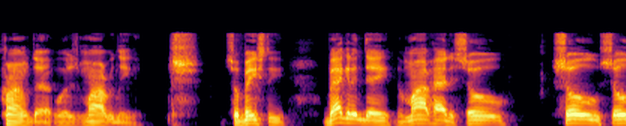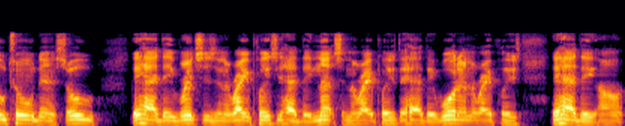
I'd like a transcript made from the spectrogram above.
crimes that was mob related. So basically, back in the day, the mob had it so so so tuned in, so they had their wrenches in the right place, they had their nuts in the right place, they had their water in the right place, they had their um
